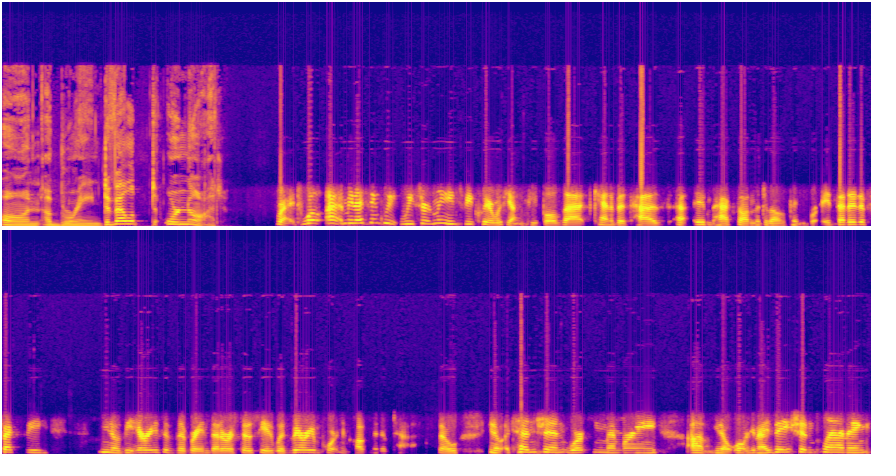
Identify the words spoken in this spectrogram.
on a brain, developed or not? Right. Well, I mean, I think we, we certainly need to be clear with young people that cannabis has uh, impacts on the developing brain, that it affects the you know the areas of the brain that are associated with very important cognitive tasks so you know attention working memory um, you know organization planning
